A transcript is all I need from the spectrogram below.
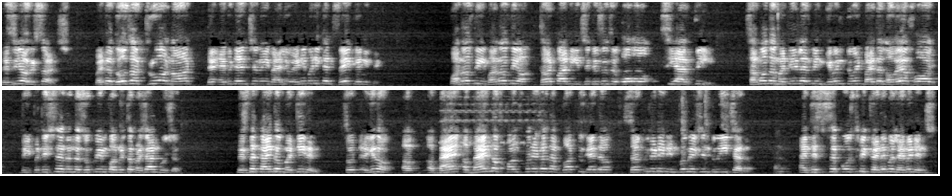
This is your research. Whether those are true or not, they evidentiary value. Anybody can fake anything. One of the one of the uh, third party institutions is OOCRP. Some of the material has been given to it by the lawyer for the petitioner in the Supreme Court, Mr. Prashant Bhushan. This is the kind of material. So, uh, you know, a, a, band, a band of conspirators have got together, circulated information to each other. And this is supposed to be credible evidence.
